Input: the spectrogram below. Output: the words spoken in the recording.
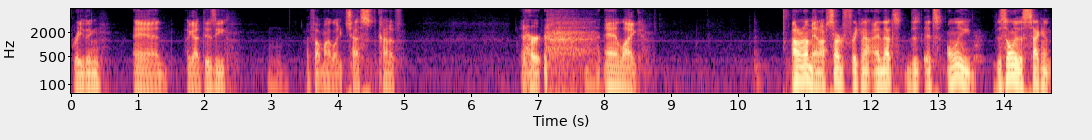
breathing, and I got dizzy. I felt my like chest kind of it hurt, and like I don't know, man. I started freaking out, and that's it's only this is only the second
